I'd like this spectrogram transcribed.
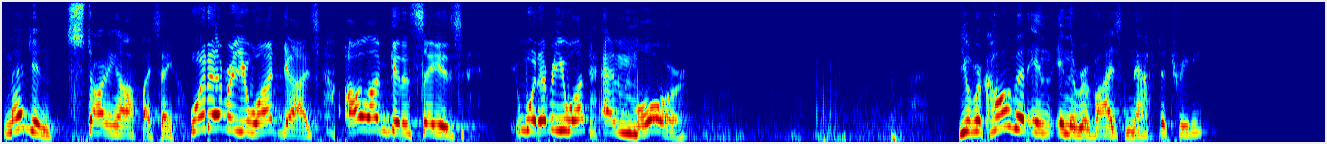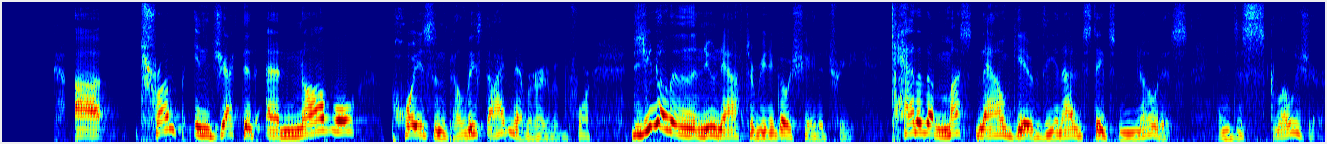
Imagine starting off by saying, whatever you want, guys. All I'm going to say is, whatever you want and more. You'll recall that in, in the revised NAFTA treaty, uh, Trump injected a novel poison pill. At least I'd never heard of it before. Did you know that in the new NAFTA renegotiated treaty, Canada must now give the United States notice and disclosure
